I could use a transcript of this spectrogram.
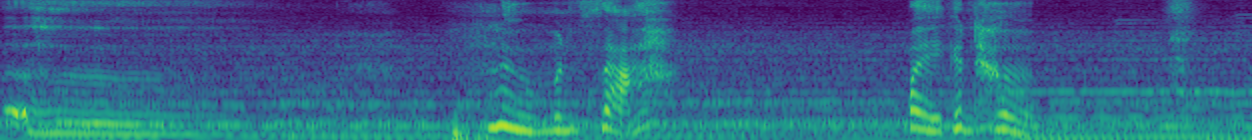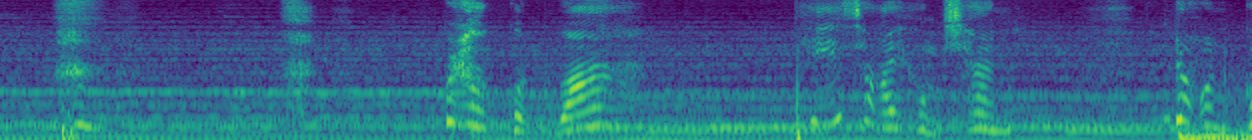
เออลืมมันซะ ไปกันเถอะ ปรากฏว่า พี่ชายของฉัน โดนโก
